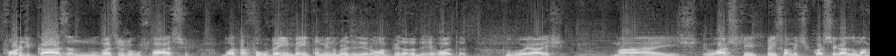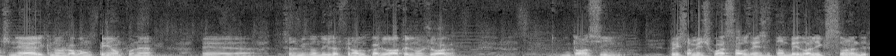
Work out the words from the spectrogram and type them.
fora de casa, não vai ser um jogo fácil. O Botafogo vem bem também no Brasileirão, apesar da derrota pro Goiás. Mas eu acho que, principalmente com a chegada do Martinelli, que não joga há um tempo, né? É, se não me engano, desde a final do Carioca ele não joga. Então, assim, principalmente com essa ausência também do Alexander,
